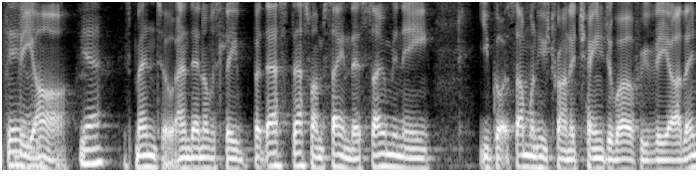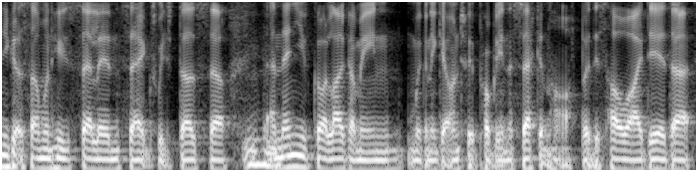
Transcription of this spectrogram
VR. VR. Yeah. it's mental. And then obviously, but that's that's what I'm saying. There's so many. You've got someone who's trying to change the world through VR. Then you've got someone who's selling sex, which does sell. Mm-hmm. And then you've got like, I mean, we're going to get onto it probably in the second half. But this whole idea that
